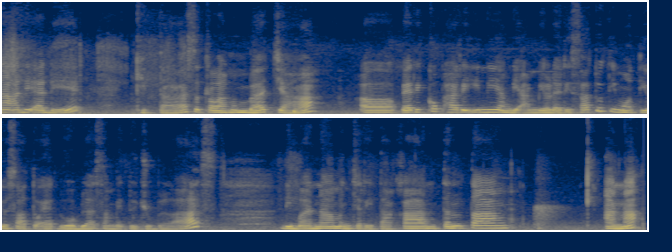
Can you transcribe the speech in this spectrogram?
Nah, adik-adik, kita setelah membaca uh, perikop hari ini yang diambil dari 1 Timotius 1 ayat 12 sampai 17 di mana menceritakan tentang anak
